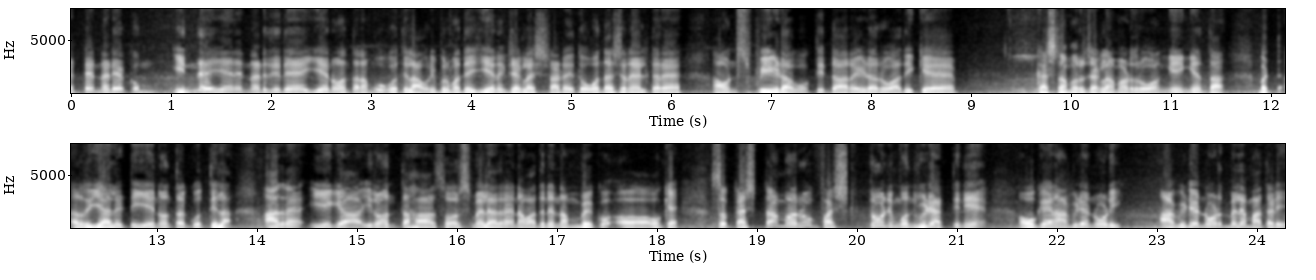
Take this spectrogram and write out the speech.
ಘಟನೆ ನಡೆಯೋಕ್ಕೂ ಹಿಂದೆ ಏನೇನು ನಡೆದಿದೆ, ಏನು ಅಂತ ನಮಗೂ ಗೊತ್ತಿಲ್ಲ. ಅವರಿಬ್ಬರ ಮಧ್ಯೆ ಏನಕ್ಕೆ ಜಗಳ ಸ್ಟಾರ್ಟ್ ಆಯಿತು? ಒಂದಷ್ಟು ಜನ ಹೇಳ್ತಾರೆ, ಅವ್ನು ಸ್ಪೀಡಾಗಿ ಹೋಗ್ತಿದ್ದ ರೈಡರು, ಅದಕ್ಕೆ ಕಸ್ಟಮರು ಜಗಳ ಮಾಡಿದ್ರು, ಹಂಗೆ ಹಿಂಗೆ ಅಂತ. ಬಟ್ ರಿಯಾಲಿಟಿ ಏನು ಅಂತ ಗೊತ್ತಿಲ್ಲ. ಆದರೆ ಈಗ ಇರೋಂತಹ ಸೋರ್ಸ್ ಮೇಲೆ ಆದರೆ ನಾವು ಅದನ್ನೇ ನಂಬಬೇಕು. ಓಕೆ ಸೊ ಕಸ್ಟಮರು ಫಸ್ಟು ನಿಮ್ಗೊಂದು ವಿಡಿಯೋ ಹಾಕ್ತೀನಿ. ಓಕೆನಾ ಆ ವಿಡಿಯೋ ನೋಡಿ. ಆ ವಿಡಿಯೋ ನೋಡಿದ್ಮೇಲೆ ಮಾತಾಡಿ.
